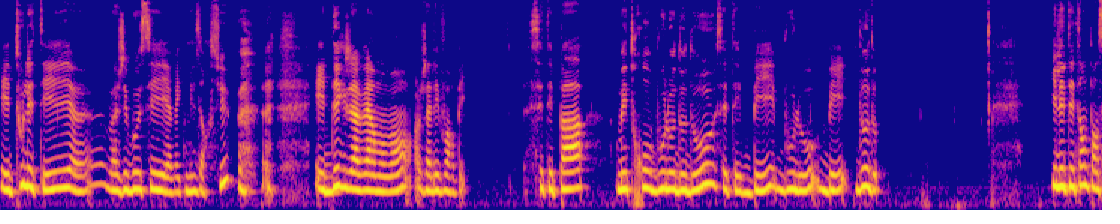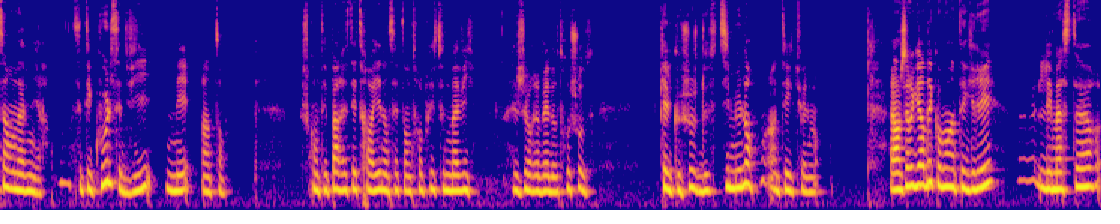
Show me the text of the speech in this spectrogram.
Et tout l'été, euh, bah, j'ai bossé avec mes heures sup. et dès que j'avais un moment, j'allais voir B. C'était pas métro, boulot, dodo, c'était B, boulot, B, dodo. Il était temps de penser à mon avenir. C'était cool cette vie, mais un temps. Je comptais pas rester travailler dans cette entreprise toute ma vie. Je rêvais d'autre chose. Quelque chose de stimulant intellectuellement. Alors j'ai regardé comment intégrer les masters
